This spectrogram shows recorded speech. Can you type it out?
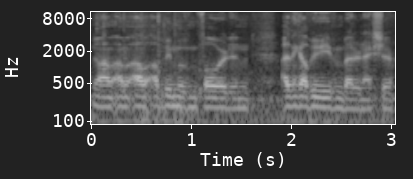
you know, I'll, I'll, be moving forward, and I think I'll be even better next year.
